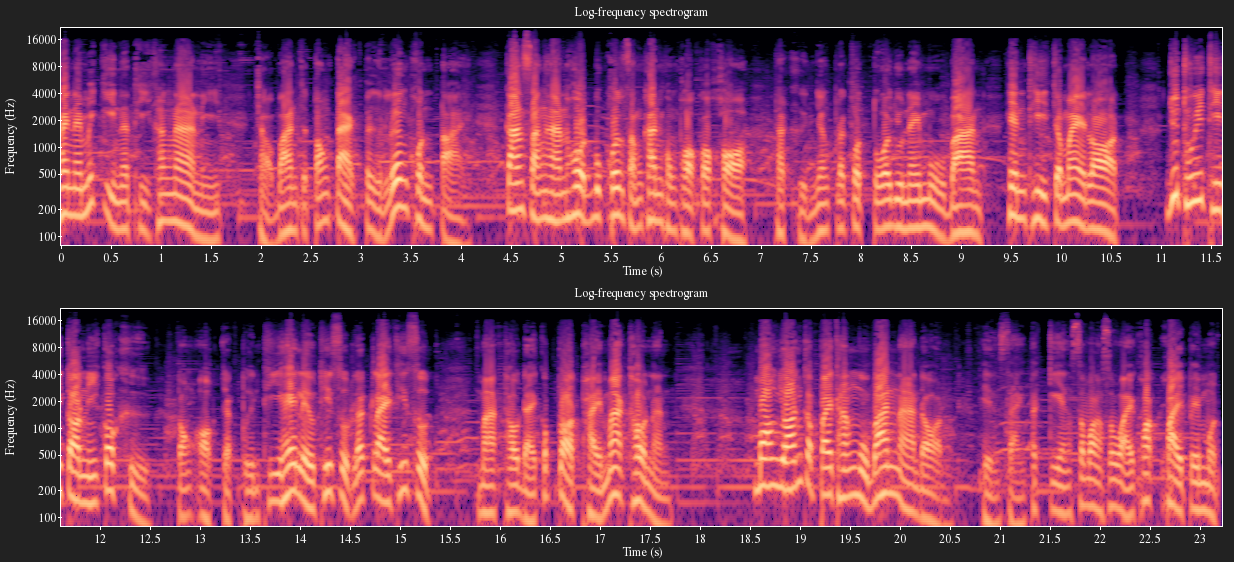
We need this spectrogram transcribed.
ภายในไม่กี่นาทีข้างหน้านี้ ชาวบ้านจะต้องแตกตื่นเรื่องคนตาย การสังหารโหดบุคคลสำคัญของพอกคถ้าขืนยังปรากฏตัวอยู่ในหมู่บ้าน เห็นทีจะไม่รอด ยุทธวิธีตอนนี้ก็คือ ต้องออกจากพื้นที่ให้เร็วที่สุดและไกลที่สุด มากเท่าใดก็ปลอดภัยมากเท่านั้น มองย้อนกลับไปทางหมู่บ้านนาดอน เห็นแสงตะเกียงสว่างสวัยควักไข่ไปหมด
